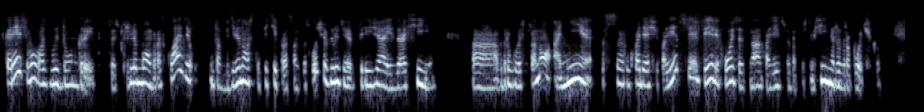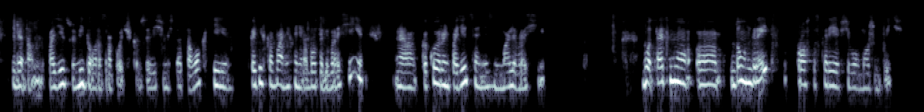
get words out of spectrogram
скорее всего, у вас будет downgrade. То есть при любом раскладе, там, в 95% случаев люди, переезжая из России а, в другую страну, они с руководящей позиции переходят на позицию, допустим, senior разработчиков или там позицию middle разработчиков, в зависимости от того, какие, в каких компаниях они работали в России, а, какой уровень позиции они занимали в России. Вот, поэтому э, downgrade просто, скорее всего, может быть.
